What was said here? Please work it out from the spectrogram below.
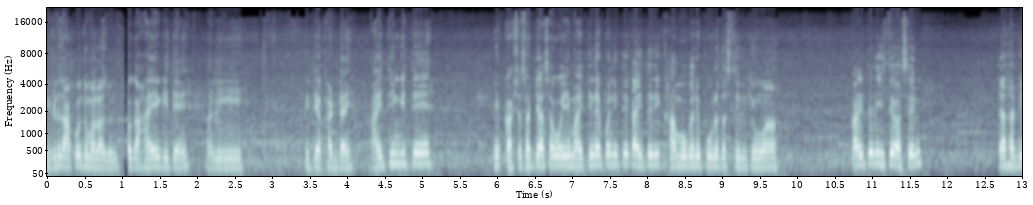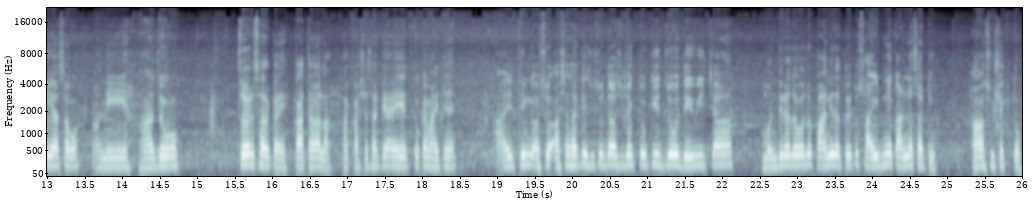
इकडे दाखवतो तुम्हाला अजून. बघा हा एक इथे आहे. आणि इथे खड्डा आहे. आय थिंक इथे हे कशासाठी असावं हे माहिती नाही पण इथे काहीतरी खांब वगैरे पुरत असतील किंवा काहीतरी इथे असेल त्यासाठी हे असावं. आणि हा जो चरसारखा आहे कातळाला हा कशासाठी आहे तो काय माहिती नाही. आय थिंक असं अशासाठी सुद्धा असू शकतो की जो देवीच्या मंदिराजवळ जो पाणी जातो आहे तो साईडने काढण्यासाठी हा असू शकतो.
